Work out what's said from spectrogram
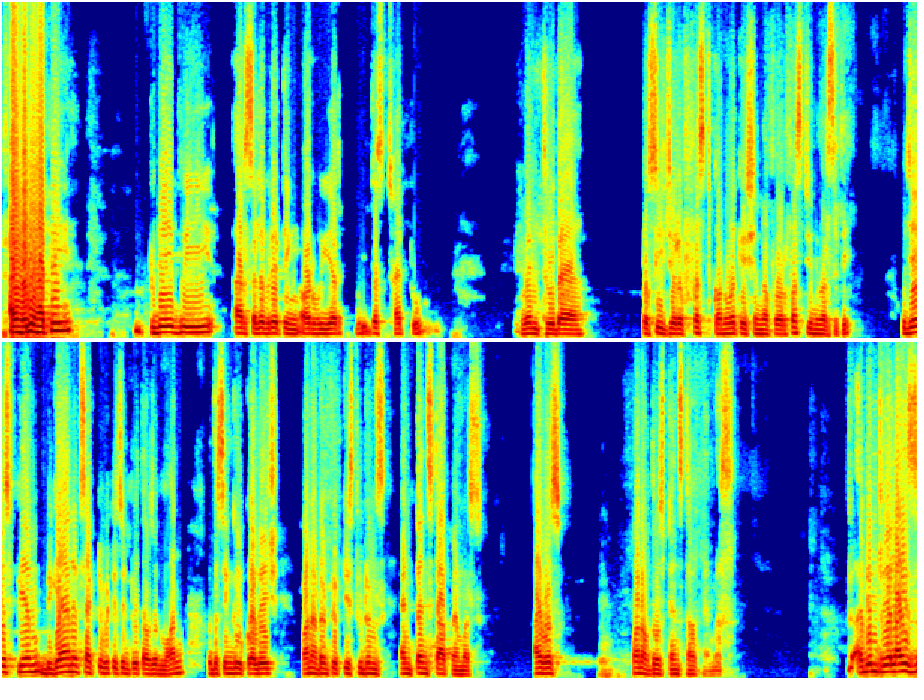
I'm very happy. Today we are celebrating, or we are we just had to went through the procedure of first convocation of our first university. JSPM began its activities in 2001 with a single college, 150 students, and 10 staff members. I was one of those 10 staff members. I didn't realize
